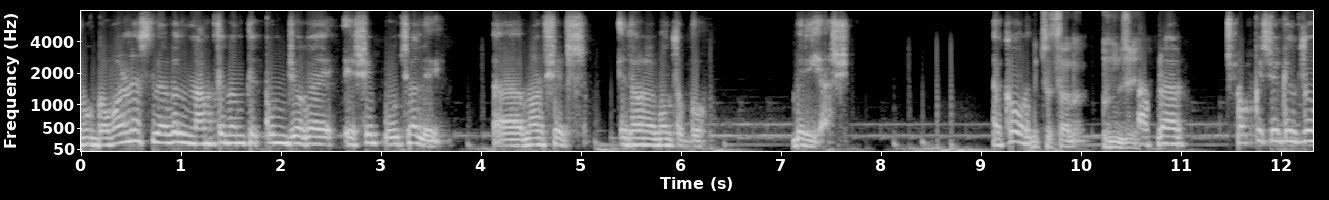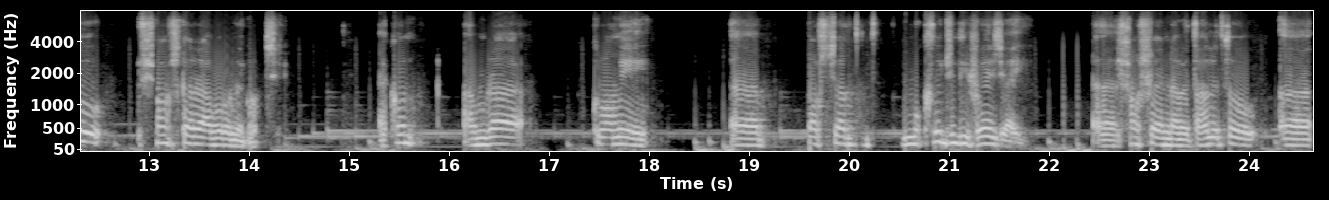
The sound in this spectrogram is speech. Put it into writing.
এবং গভর্নেন্স লেভেল নামতে নামতে কোন জায়গায় এসে পৌঁছালে মানুষের এ ধরনের মন্তব্য বেরিয়ে আসে। এখন আচ্ছা আপনার সবকিছু কিন্তু সংস্কারের আবরণে ঘটছে। এখন আমরা ক্রমে আহ, পশ্চাৎ মুখ যদি হয়ে যাই আহ, সংস্কারের নামে তাহলে তো আহ,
